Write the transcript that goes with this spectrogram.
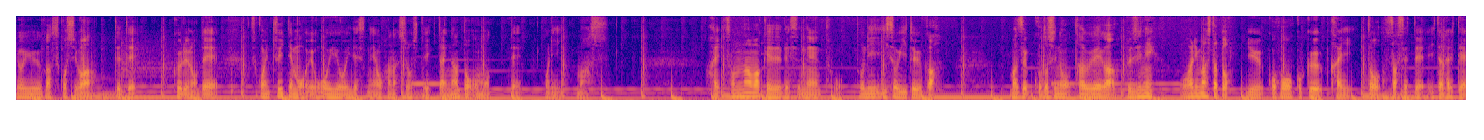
余裕が少しは出てくるのでそこについてもおいおいですねお話をしていきたいなと思っております。はいそんなわけでですね取り急ぎというかまず今年の田植えが無事に終わりましたというご報告会とさせていただいて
